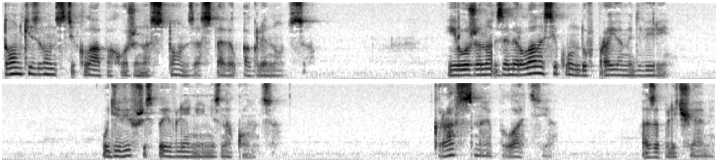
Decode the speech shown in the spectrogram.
Тонкий звон стекла, похожий на стон, заставил оглянуться – его жена замерла на секунду в проеме двери, удивившись появлению незнакомца. Красное платье, а за плечами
